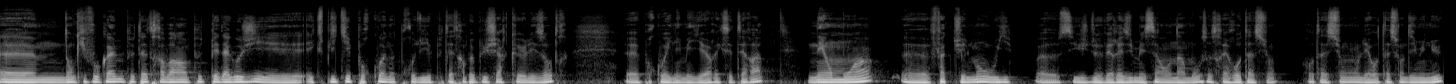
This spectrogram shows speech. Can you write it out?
Euh, donc il faut quand même peut-être avoir un peu de pédagogie et expliquer pourquoi notre produit est peut-être un peu plus cher que les autres, euh, pourquoi il est meilleur, etc. Néanmoins, factuellement, oui. si je devais résumer ça en un mot, ce serait rotation. Les rotations diminuent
